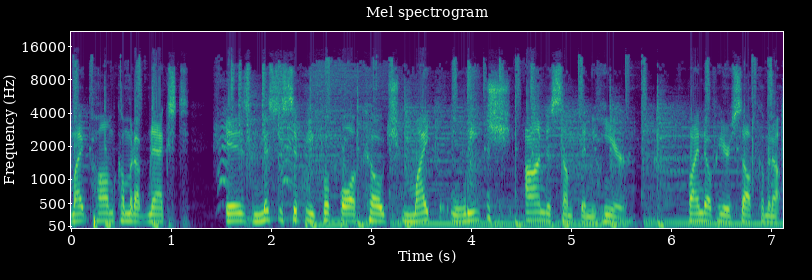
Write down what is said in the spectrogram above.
Mike Palm. Coming up next is Mississippi football coach Mike Leach onto something here. Find out for yourself coming up.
